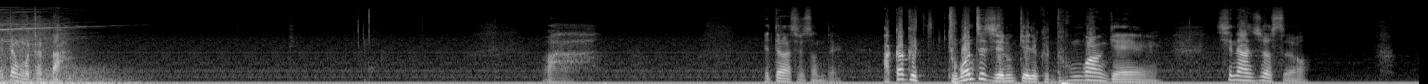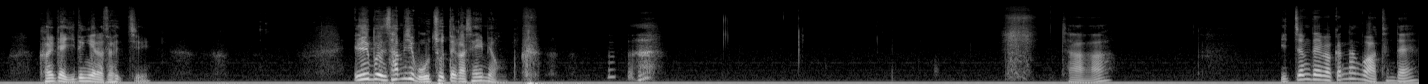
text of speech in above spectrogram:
1등 못했다. 1등 할 수 있었는데. 아까 그 두 번째 제눈길이 그 통과한 게 신의 한 수였어요. 그러니까 2등이라서 했지. 1분 35초 때가 3명. 자 이쯤 되면 끝난 것 같은데.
